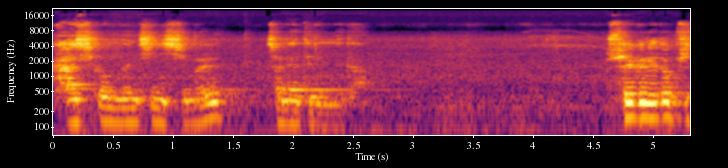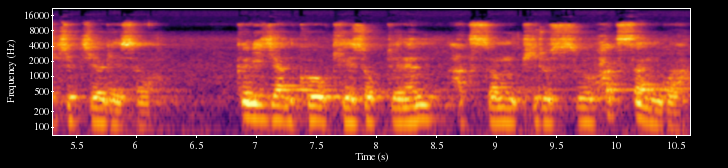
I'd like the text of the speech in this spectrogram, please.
가식 없는 진심을 전해드립니다. 최근에도 귀측 지역에서 끊이지 않고 계속되는 악성 비루스 확산과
